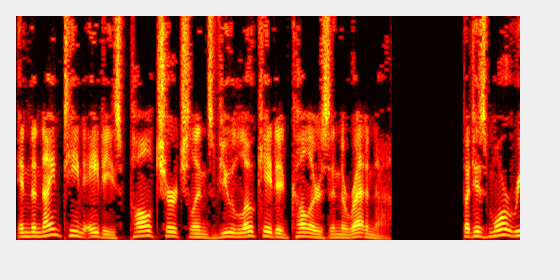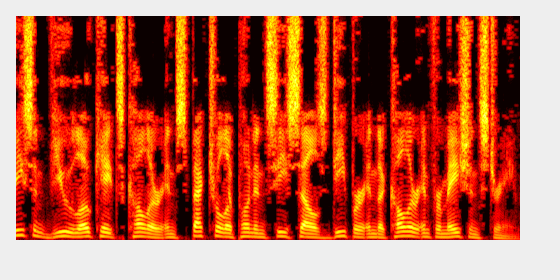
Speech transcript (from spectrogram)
In the 1980s Paul Churchland's view located colors in the retina. But his more recent view locates color in spectral opponency cells deeper in the color information stream.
